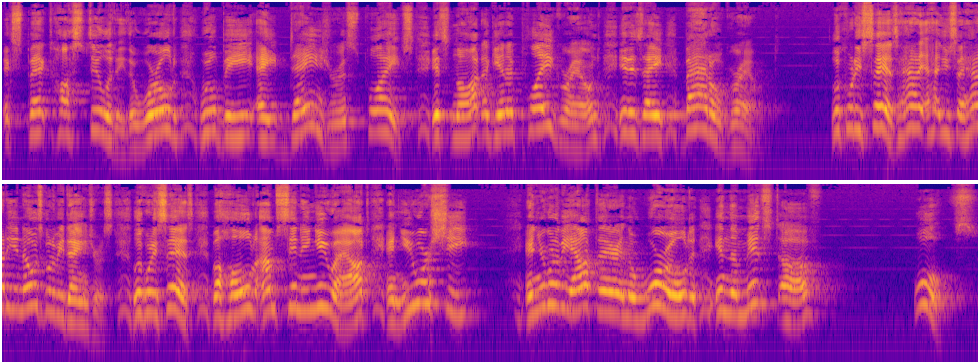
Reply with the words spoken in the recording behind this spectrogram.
Expect hostility. The world will be a dangerous place. It's not, again, a playground, it is a battleground. Look what he says. How do, you say, how do you know it's going to be dangerous? Look what he says. Behold, I'm sending you out, and you are sheep, and you're going to be out there in the world in the midst of wolves.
